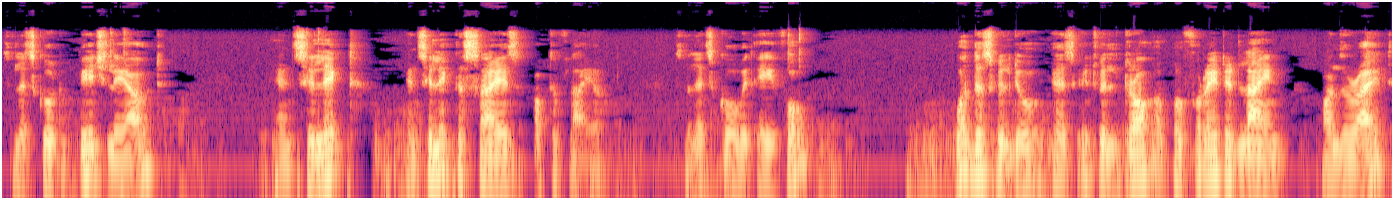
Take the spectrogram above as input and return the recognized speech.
So let's go to page layout and select and select the size of the flyer. So let's go with A4. What this will do is it will draw a perforated line on the right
